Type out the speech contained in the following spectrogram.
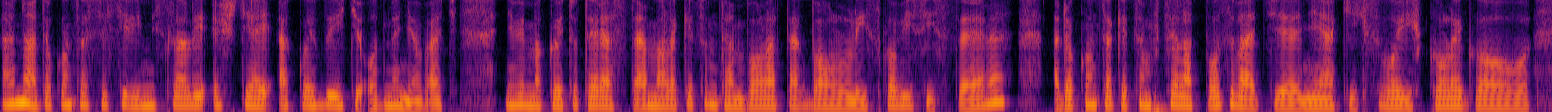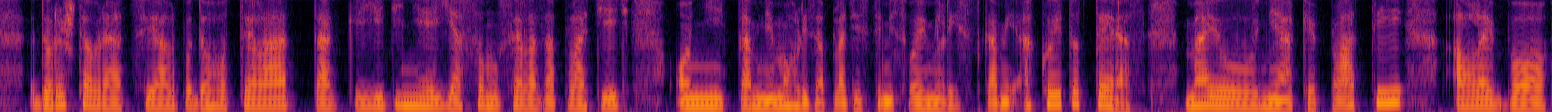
Áno, a dokonca ste si vymysleli ešte aj, ako ich budete odmeňovať. Neviem, ako je to teraz tam, ale keď som tam bola, tak bol lískový systém a dokonca keď som chcela pozvať nejakých svojich kolegov do reštaurácie alebo do hotela, tak jedine ja som musela zaplatiť. Oni tam nemohli zaplatiť s tými svojimi lístkami. Ako je to teraz? Majú nejaké platy alebo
